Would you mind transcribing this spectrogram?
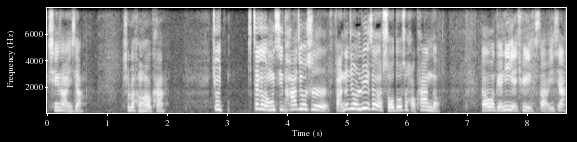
欣赏一下，是不是很好看？就这个东西，它就是反正就是绿色的时候都是好看的。然后我给你也去扫一下。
